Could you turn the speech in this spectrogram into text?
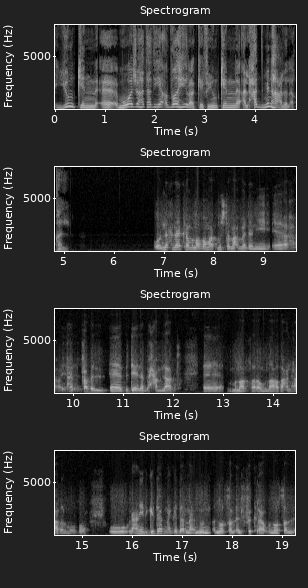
يمكن مواجهة هذه الظاهرة؟ كيف يمكن الحد منها على الأقل؟ ونحن كمنظمات مجتمع مدني آه، يعني قبل آه، بدينا بحملات آه، مناصره ومناهضة عن هذا الموضوع. ويعني قدرنا قدرنا أنه نوصل الفكرة ونوصل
